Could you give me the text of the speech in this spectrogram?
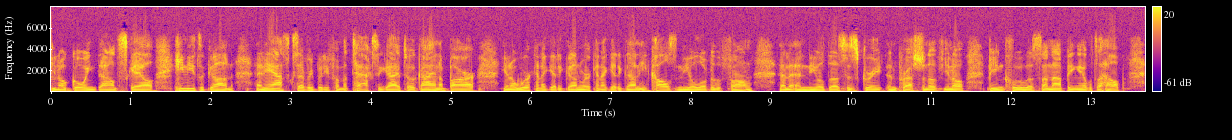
you know, going down scale. He needs a gun, and he asks everybody from a taxi guy to a guy in a bar, you know, where can I get a gun? Where can I get a gun? He calls Neal over the phone, and and Neal does his great impression of you know being clueless and not being able to help.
